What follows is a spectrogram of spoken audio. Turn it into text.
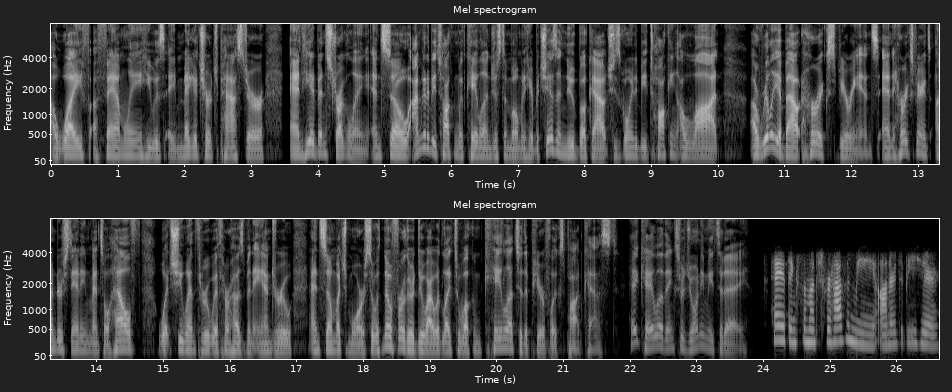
a wife, a family. He was a megachurch pastor, and he had been struggling. And so I'm going to be talking with Kayla in just a moment here, but she has a new book out. She's going to be talking a lot uh, really about her experience and her experience understanding mental health, what she went through with her husband Andrew, and so much more. So, with no further ado, I would like to welcome Kayla to the PureFlix podcast. Hey, Kayla, thanks for joining me today. Hey, thanks so much for having me. Honored to be here.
